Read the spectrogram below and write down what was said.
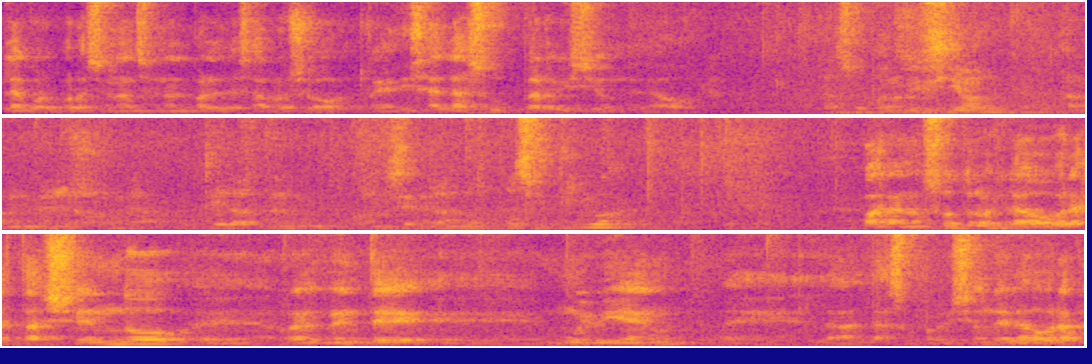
la Corporación Nacional para el Desarrollo realiza la supervisión de la obra. La supervisión justamente de la obra, ¿usted la están considerando positiva? Para nosotros la obra está yendo eh, realmente eh, muy bien, eh, la, la supervisión de la obra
